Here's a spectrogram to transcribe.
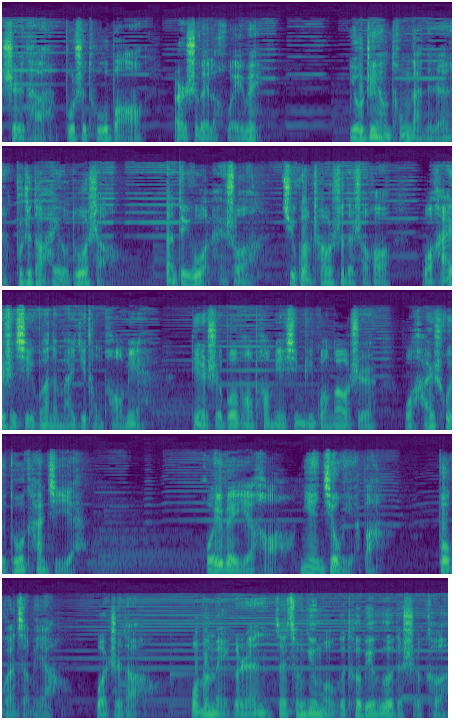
吃它不是图饱，而是为了回味。有这样同感的人不知道还有多少，但对于我来说，去逛超市的时候，我还是习惯的买几桶泡面。电视播放泡面新品广告时，我还是会多看几眼。回味也好，念旧也罢，不管怎么样，我知道。我们每个人在曾经某个特别饿的时刻，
